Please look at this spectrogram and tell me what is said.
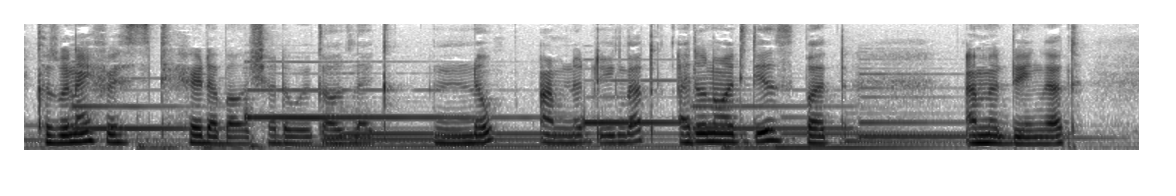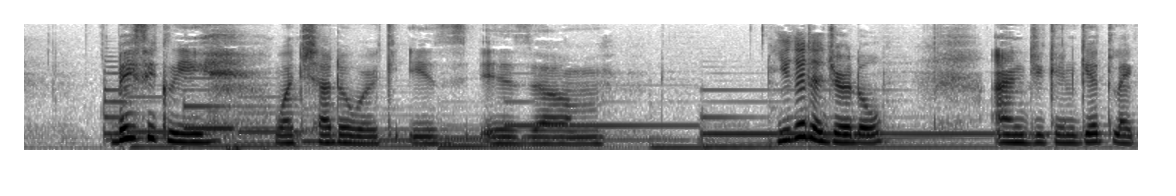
Because when I first heard about shadow work, I was like, no, I'm not doing that. I don't know what it is, but I'm not doing that. Basically, what shadow work is, is um, you get a journal and you can get like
